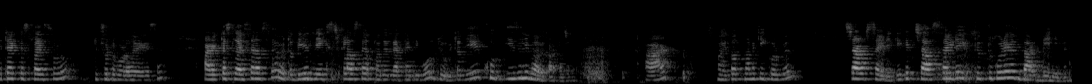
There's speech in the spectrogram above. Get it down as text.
এটা একটা স্লাইস হলো, একটু ছোটো বড় হয়ে গেছে। আর একটা স্লাইসার আছে, ওটা দিয়ে নেক্সট ক্লাসে আপনাদের দেখাই দিব যে ওইটা দিয়ে খুব ইজিলি ভাবে কাটা যায়। আর হয়তো আপনারা কি করবেন, চার সাইডে কেকের চার সাইডে একটু একটু করে দাগ দিয়ে নেবেন।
